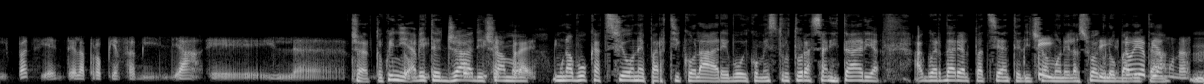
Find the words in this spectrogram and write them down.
il paziente e la propria famiglia. Il, certo, quindi avete già diciamo, una vocazione particolare voi come struttura sanitaria a guardare al paziente diciamo, sì, nella sua sì, globalità. Noi abbiamo una mm.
